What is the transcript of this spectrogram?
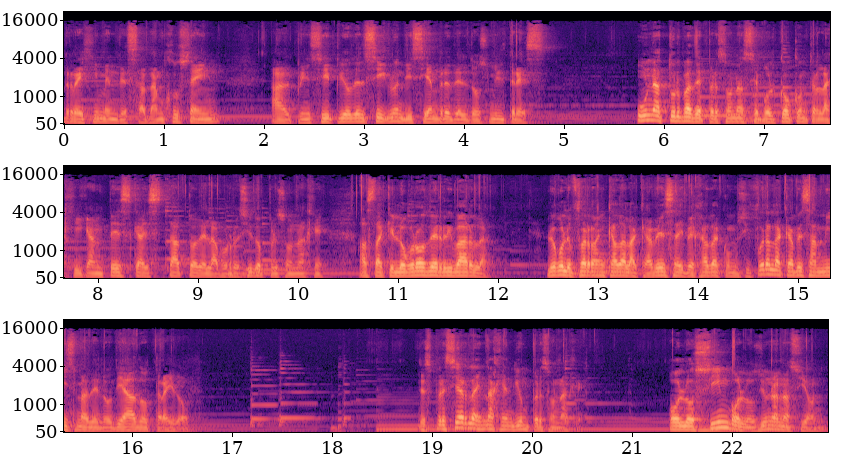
régimen de Saddam Hussein al principio del siglo en diciembre del 2003. Una turba de personas se volcó contra la gigantesca estatua del aborrecido personaje hasta que logró derribarla. Luego le fue arrancada la cabeza y vejada como si fuera la cabeza misma del odiado traidor. Despreciar la imagen de un personaje o los símbolos de una nación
